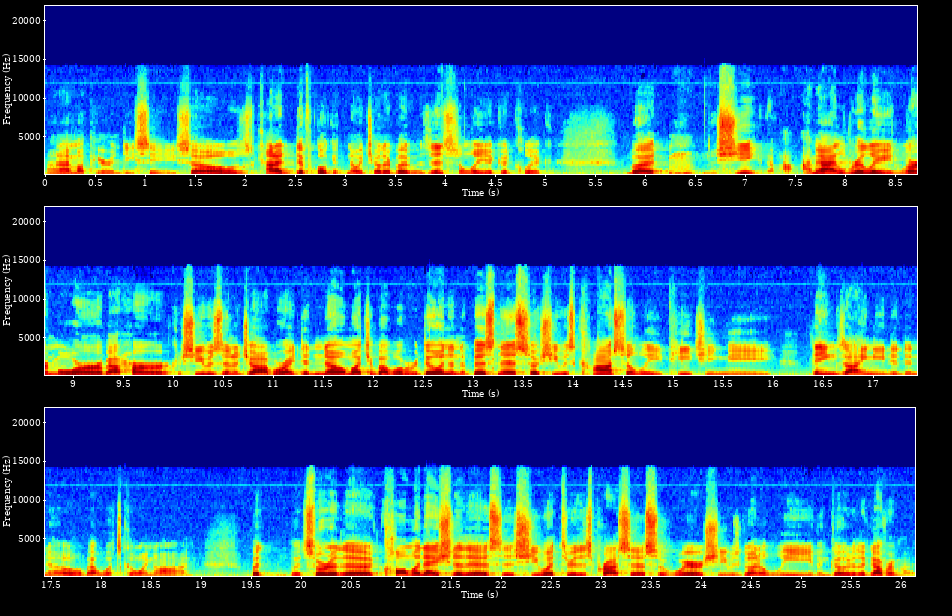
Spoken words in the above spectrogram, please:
and I'm up here in D.C. So it was kind of difficult to get to know each other, but it was instantly a good click. But she, I mean, I really learned more about her because she was in a job where I didn't know much about what we were doing in the business. So she was constantly teaching me things I needed to know about what's going on. But, but sort of the culmination of this is she went through this process of where she was going to leave and go to the government.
